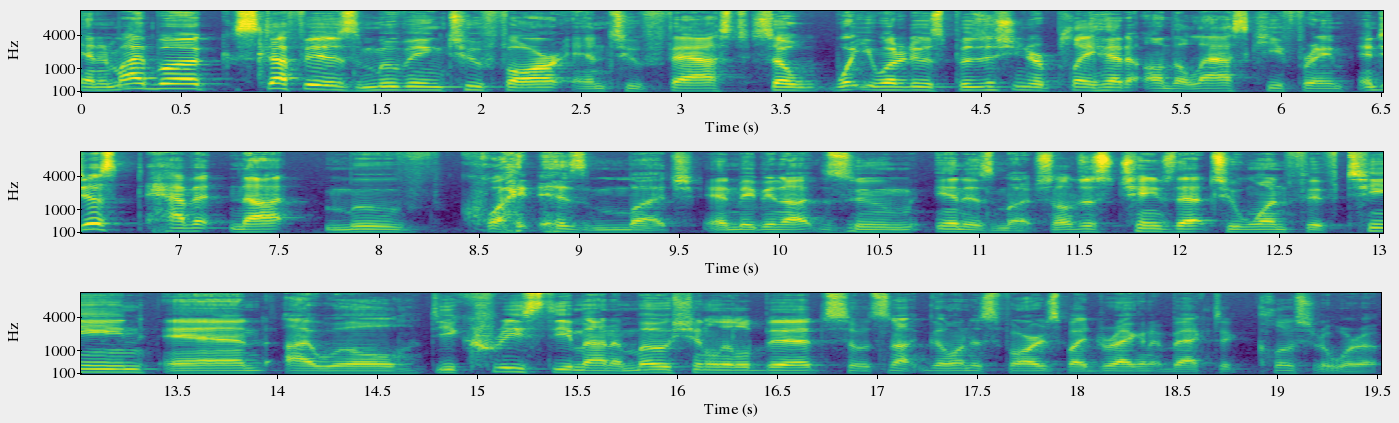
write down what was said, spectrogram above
And in my book, stuff is moving too far and too fast. So what you want to do is position your playhead on the last keyframe and just have it not move quite as much and maybe not zoom in as much. So I'll just change that to 115 and I will decrease the amount of motion a little bit so it's not going as far as by dragging it back to closer to where it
